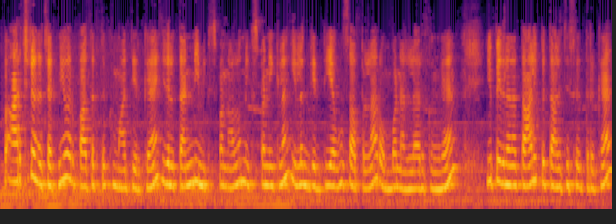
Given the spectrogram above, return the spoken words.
இப்போ அரைச்சிட்டு அந்த சட்னியை ஒரு பாத்திரத்துக்கு மாற்றிருக்கேன் இதில் தண்ணி மிக்ஸ் பண்ணாலும் மிக்ஸ் பண்ணிக்கலாம். இல்லை கெட்டியாகவும் சாப்பிட்லாம். ரொம்ப நல்லா இருக்குங்க. இப்போ இதில் நான் தாளிப்பு தாளித்து சேர்த்துருக்கேன்.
